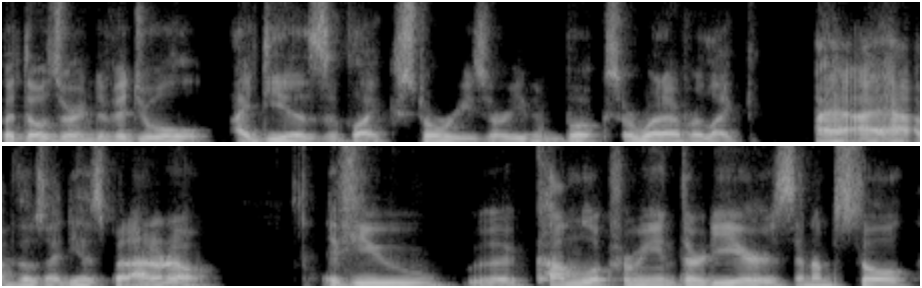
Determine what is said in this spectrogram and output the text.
But those are individual ideas of like stories or even books or whatever. Like I, I have those ideas, but I don't know. If you uh, come look for me in 30 years and I'm still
